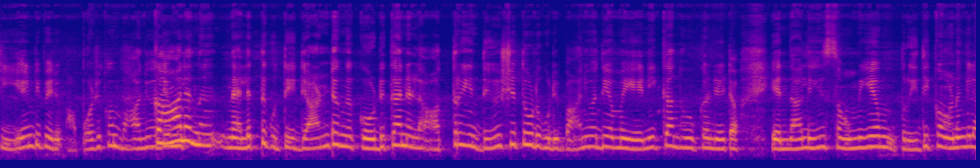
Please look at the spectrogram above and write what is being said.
ചെയ്യേണ്ടി വരും. അപ്പോഴേക്കും ഭാനു കാലെന്ന് നിലത്ത് കുത്തി രണ്ടങ്ങ് കൊടുക്കാനുള്ള അത്രയും ദേഷ്യത്തോടു കൂടി ഭാനുവതി അമ്മ എണീക്കാൻ നോക്കണ്ട കേട്ടോ എന്നാൽ ഈ സമയം പ്രീതിക്കാണെങ്കിൽ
